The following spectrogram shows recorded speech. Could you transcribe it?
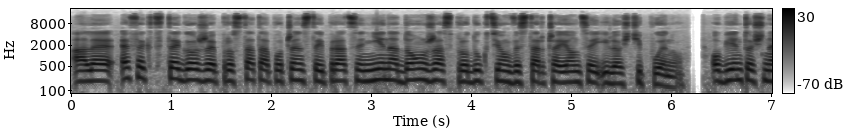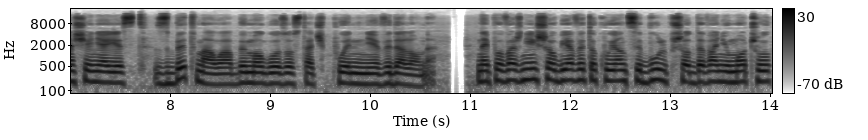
ale efekt tego, że prostata po częstej pracy nie nadąża z produkcją wystarczającej ilości płynu. Objętość nasienia jest zbyt mała, by mogło zostać płynnie wydalone. Najpoważniejsze objawy to kujący ból przy oddawaniu moczu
